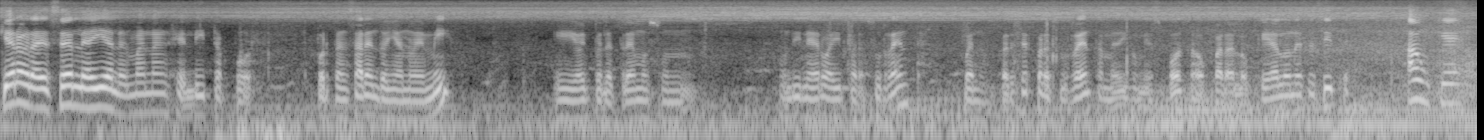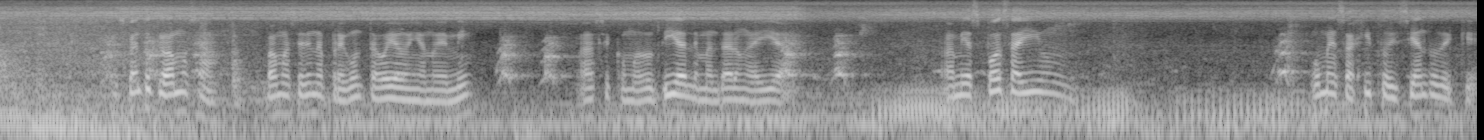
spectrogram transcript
quiero agradecerle ahí a la hermana Angelita por, por pensar en doña Noemí. Y hoy pues le traemos un, un dinero ahí para su renta. Bueno, parecer para su renta, me dijo mi esposa, o para lo que ella lo necesite. Aunque cuento que vamos a, vamos a hacer una pregunta hoy a doña Noemí hace como dos días le mandaron ahí a, a mi esposa ahí un, un mensajito diciendo de que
